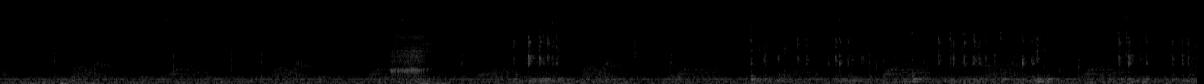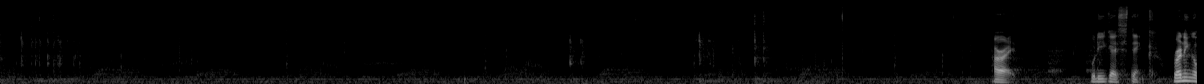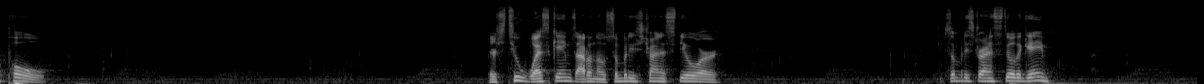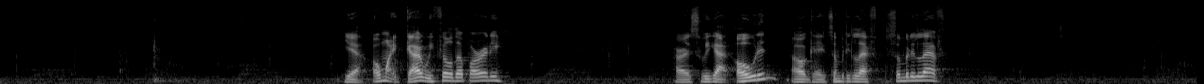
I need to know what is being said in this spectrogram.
All right. What do you guys think? Running a poll. There's two Wes games. I don't know. Somebody's trying to steal or Somebody's trying to steal the game. Yeah. Oh my god, we filled up already. All right, so we got Odin. Okay, somebody left. Somebody left.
